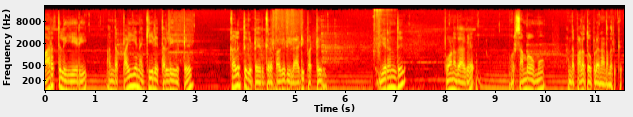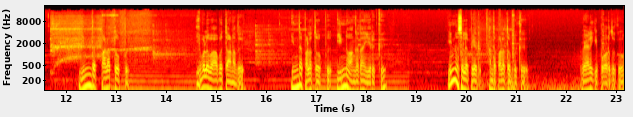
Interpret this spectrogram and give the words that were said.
மரத்தில் ஏறி அந்த பையனை கீழே தள்ளிவிட்டு கழுத்துக்கிட்ட இருக்கிற பகுதியில் அடிபட்டு இறந்து போனதாக ஒரு சம்பவமும் அந்த பழத்தோப்பில் நடந்திருக்கு. இந்த பழத்தோப்பு இவ்வளவு ஆபத்தானது? இந்த பழத்தோப்பு இன்னும் அங்கே தான் இருக்குது இன்னும் சில பேர் அந்த பழத்தோப்புக்கு வேலைக்கு போகிறதுக்கோ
